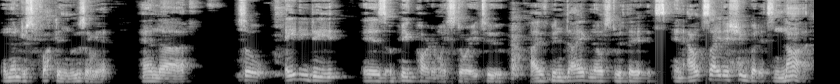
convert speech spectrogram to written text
and then just fucking losing it. And, uh, so ADD is a big part of my story too. I've been diagnosed with it. It's an outside issue, but it's not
